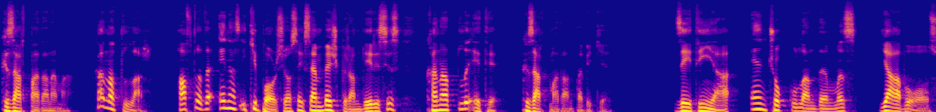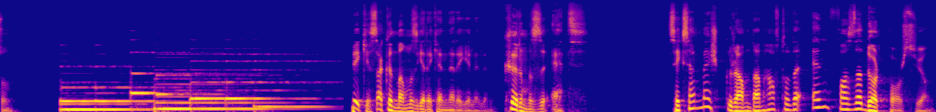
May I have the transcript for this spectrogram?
Kızartmadan ama. Kanatlılar haftada en az 2 porsiyon 85 gram derisiz kanatlı eti. Kızartmadan tabii ki. Zeytinyağı en çok kullandığımız yağ bu olsun. Peki sakınmamız gerekenlere gelelim. Kırmızı et. 85 gramdan haftada en fazla 4 porsiyon.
